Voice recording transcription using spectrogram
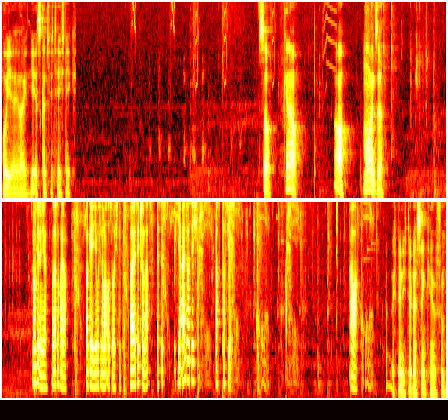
uiuiui, hier ist ganz viel Technik. So, genau. Oh, moin so. Was machen wir denn hier? Okay, hier muss ich nochmal ausleuchten. Aber ihr seht schon was. Es ist hier eindeutig was passiert. Aua. Ich bin nicht der Beste in Kämpfen.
